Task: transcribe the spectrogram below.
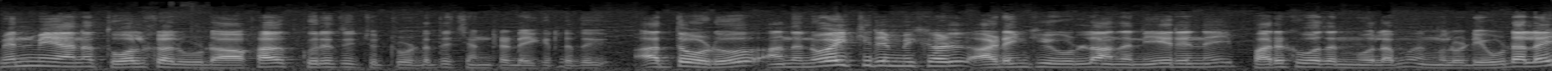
மென்மையான தோள்களூடாக குருதி சுற்றுவட்டத்தை சென்றடைகிறது. அத்தோடு அந்த நோய் கிருமிகள் அடங்கியுள்ள அந்த நீரினை பருகுவதன் மூலம் எங்களுடைய உடலை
